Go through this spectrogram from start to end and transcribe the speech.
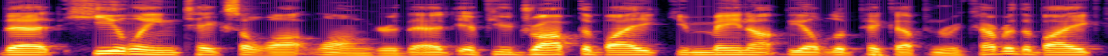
that healing takes a lot longer, that if you drop the bike, you may not be able to pick up and recover the bike.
